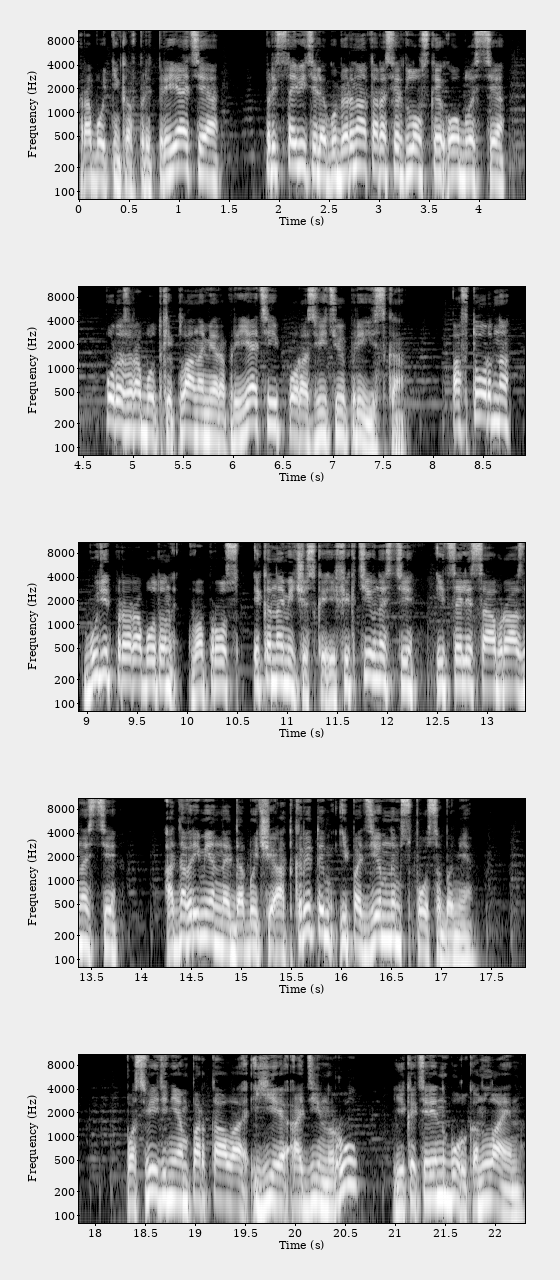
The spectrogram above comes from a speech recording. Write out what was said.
работников предприятия, представителя губернатора Свердловской области по разработке плана мероприятий по развитию прииска. Повторно будет проработан вопрос экономической эффективности и целесообразности одновременной добычи открытым и подземным способами. По сведениям портала Е1.ру Екатеринбург онлайн,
